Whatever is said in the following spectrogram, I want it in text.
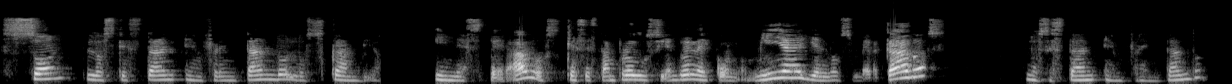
son los que están enfrentando los cambios inesperados que se están produciendo en la economía y en los mercados, los están enfrentando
